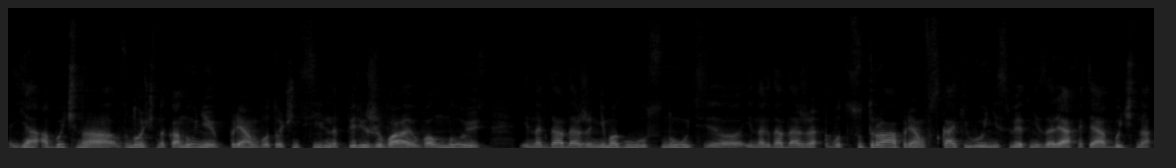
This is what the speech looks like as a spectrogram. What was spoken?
я обычно в ночь накануне прям вот очень сильно переживаю, волнуюсь, иногда даже не могу уснуть, э, иногда даже вот с утра прям вскакиваю ни свет ни заря, хотя обычно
